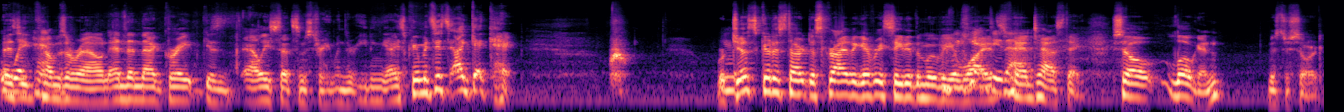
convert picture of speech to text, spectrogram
as he him. comes around, and then that great because Ellie sets him straight when they're eating the ice cream. It's just I get okay. Whew. We're just gonna start describing every scene of the movie and why it's fantastic. So Logan, Mr. Sword,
